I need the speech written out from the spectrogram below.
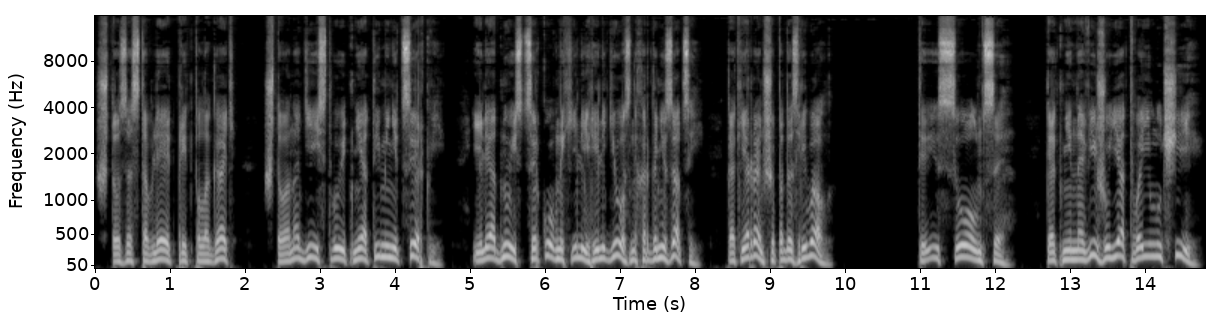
Что заставляет предполагать, что она действует не от имени церкви или одной из церковных или религиозных организаций, как я раньше подозревал. Ты солнце, как ненавижу я твои лучи.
